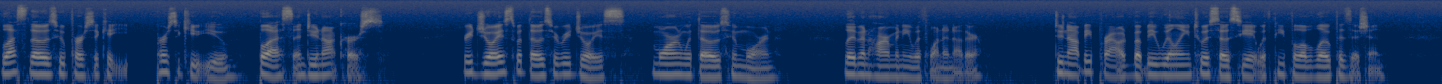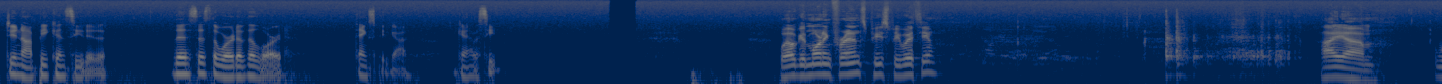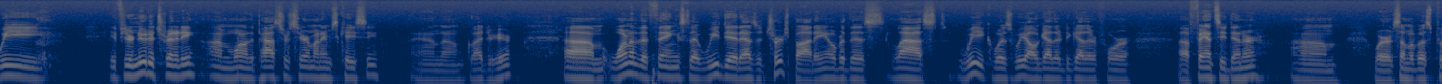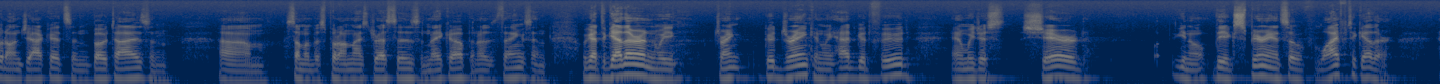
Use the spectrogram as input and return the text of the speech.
Bless those who persecute persecute you. Bless and do not curse. Rejoice with those who rejoice. Mourn with those who mourn. Live in harmony with one another. Do not be proud, but be willing to associate with people of low position. Do not be conceited. This is the word of the Lord. Thanks be to God. You can have a seat. Well, good morning, friends. Peace be with you. I, um, we, if you're new to Trinity, I'm one of the pastors here. My name's Casey, and I'm glad you're here. Um, one of the things that we did as a church body over this last week was we all gathered together for a fancy dinner um, where some of us put on jackets and bow ties, and um, some of us put on nice dresses and makeup and other things. And we got together and we drank good drink and we had good food, and we just shared, you know, the experience of life together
